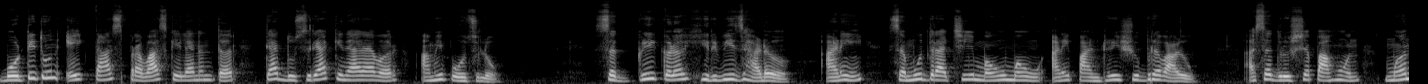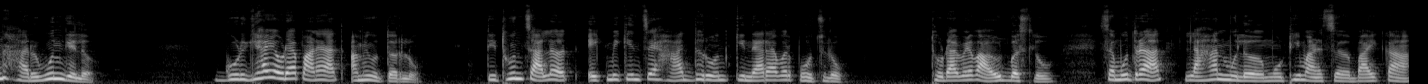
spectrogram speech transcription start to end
बोटीतून एक तास प्रवास केल्यानंतर त्या दुसऱ्या किनाऱ्यावर आम्ही पोहोचलो. सगळीकडं हिरवी झाडं आणि समुद्राची मऊ मऊ आणि पांढरी शुभ्र वाळू असं दृश्य पाहून मन हरवून गेलं. गुडघ्या एवढ्या पाण्यात आम्ही उतरलो. तिथून चालत एकमेकींचे हात धरून किनाऱ्यावर पोहोचलो. थोडा वेळ वाळूत बसलो. समुद्रात लहान मुलं मोठी माणसं बायका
